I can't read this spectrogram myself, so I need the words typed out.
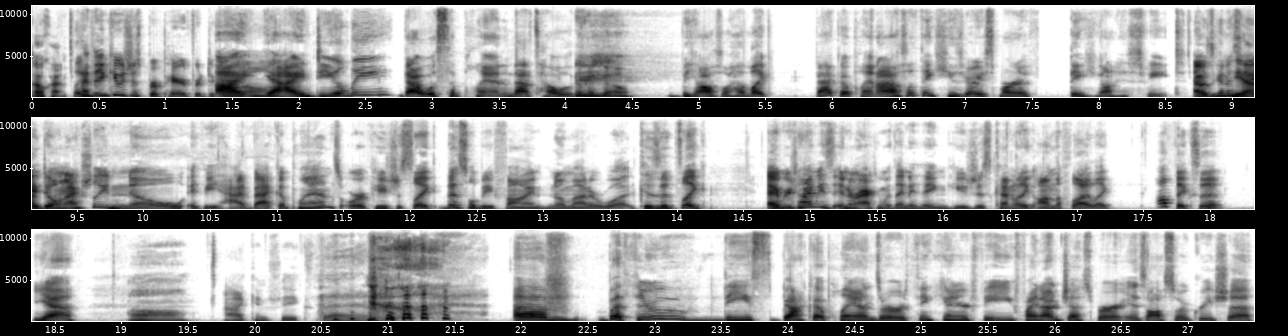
Okay. like- I think he was just prepared for it to go I wrong. yeah, ideally that was the plan, and that's how it was gonna go. But he also had like backup plan. I also think he's very smart at thinking on his feet. I was gonna say Yeah. I don't actually know if he had backup plans or if he's just like this will be fine no matter what. Because it's like every time he's interacting with anything, he's just kind of like on the fly, like I'll fix it. Yeah. Oh, I can fix that. Um, but through these backup plans or thinking on your feet, you find out Jesper is also a Grisha.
